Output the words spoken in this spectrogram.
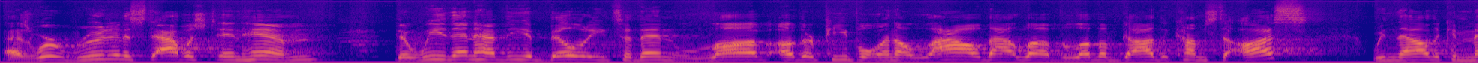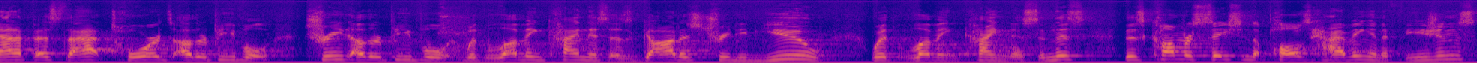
as we're rooted and established in Him, that we then have the ability to then love other people and allow that love, the love of God that comes to us, we now can manifest that towards other people. Treat other people with loving kindness as God has treated you with loving kindness. And this, this conversation that Paul's having in Ephesians,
